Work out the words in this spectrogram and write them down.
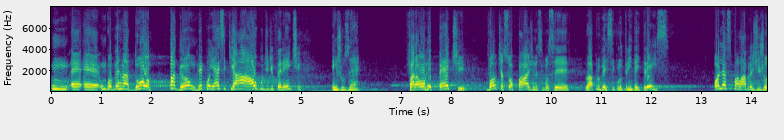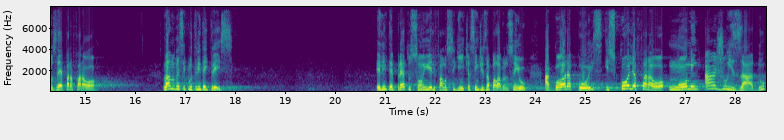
um, é, é, um governador pagão, reconhece que há algo de diferente em José. Faraó repete, volte a sua página, se você, lá para o versículo 33. Olha as palavras de José para Faraó. Lá no versículo 33. Ele interpreta o sonho e ele fala o seguinte: assim diz a palavra do Senhor: Agora, pois, escolha Faraó um homem ajuizado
